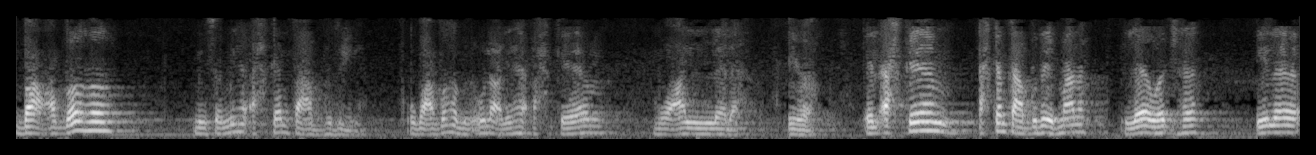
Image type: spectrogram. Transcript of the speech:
بعضها بنسميها أحكام تعبدية وبعضها بنقول عليها أحكام معللة. إيه بقى؟ الأحكام أحكام تعبدية بمعنى لا وجه إلى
